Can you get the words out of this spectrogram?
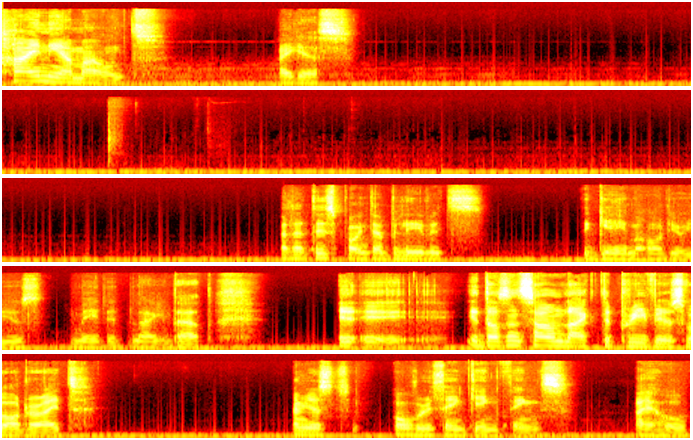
tiny amount, I guess. But at this point, I believe it's the game audio use made it like that. It, it, it doesn't sound like the previous one, right? I'm just overthinking things, I hope.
